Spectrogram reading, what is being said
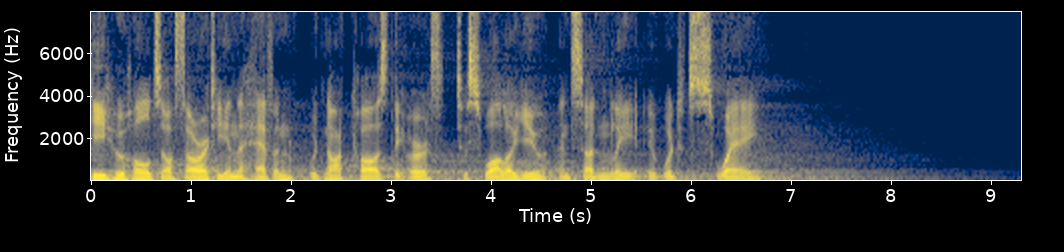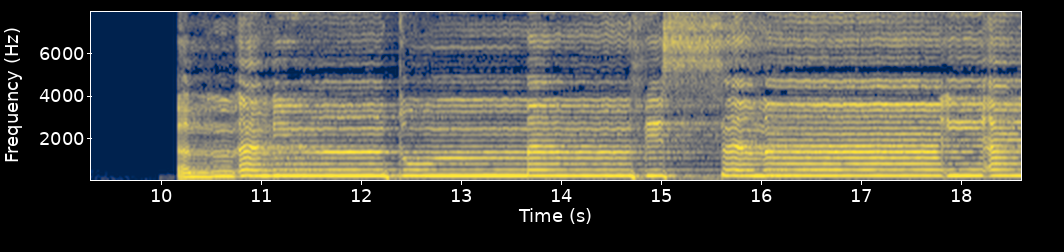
He who holds authority in the heaven would not cause the earth to swallow you and suddenly it would sway? أم أمنتم من في السماء أن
